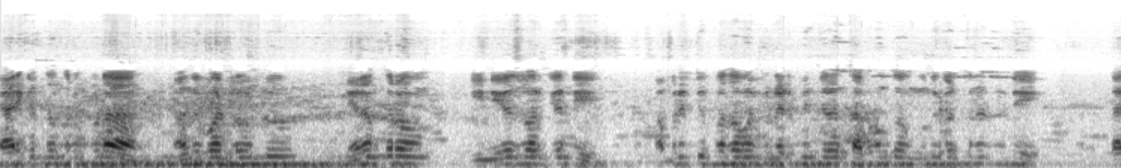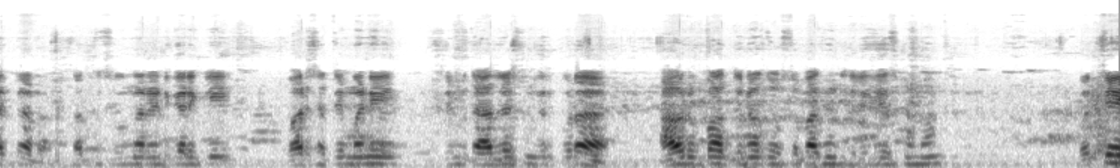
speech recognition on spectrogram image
కార్యకర్తలందరూ కూడా అందుబాటులో ఉంటూ నిరంతరం ఈ నియోజకవర్గాన్ని అభివృద్ధి పదవులకు నడిపించడం తపంతో ముందుకెళ్తున్నటువంటి డాక్టర్ సత్య సున్నారెడ్డి గారికి వారి సత్యమణి శ్రీమతి ఆదర్శం గారికి కూడా ఆవిర్భావ దినోత్సవ శుభాకాంక్షలు తెలియజేసుకున్నాం వచ్చే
